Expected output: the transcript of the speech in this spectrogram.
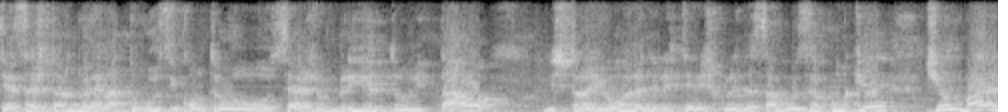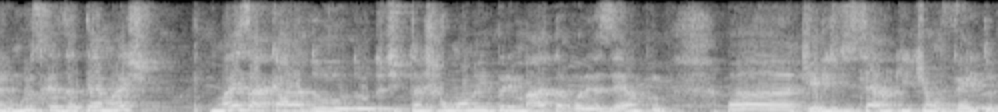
tem essa história do Renato Russo encontrou o Sérgio Brito e tal. Estranhou, né, deles terem escolhido essa música, porque tinham várias músicas até mais mais a cara do, do, do Titãs como Homem Primata, por exemplo, uh, que eles disseram que tinham feito,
